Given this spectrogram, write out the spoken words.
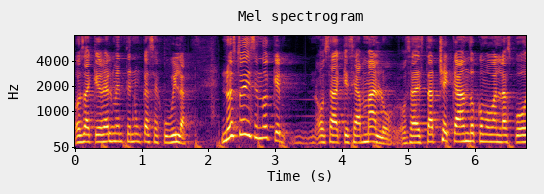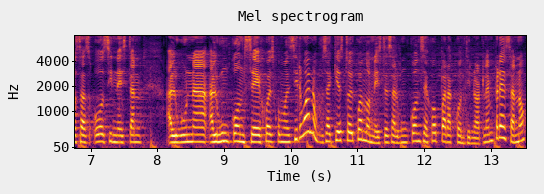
O sea, que realmente nunca se jubila. No estoy diciendo que, o sea, que sea malo, o sea, estar checando cómo van las cosas o si necesitan alguna, algún consejo, es como decir, bueno, pues aquí estoy cuando necesites algún consejo para continuar la empresa, ¿no?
